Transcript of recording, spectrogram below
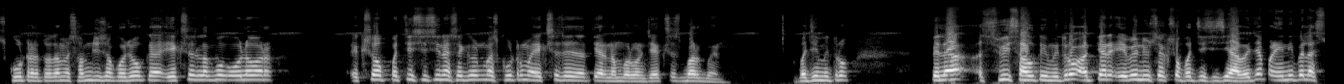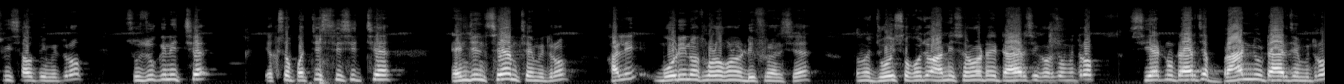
સ્કૂટર તો તમે સમજી શકો છો કે એક્સેસ લગભગ ઓલ ઓવર એકસો પચીસ સીસીના સેગમેન્ટમાં સ્કૂટરમાં એક્સેસ જ અત્યારે નંબર વન છે એક્સેસ બર્ગમેન પછી મિત્રો, પેલા સ્વિસ આવતી મિત્રો, અત્યારે એવેન્યુસ એકસો પચીસ સીસી આવે છે, પણ એની પહેલાં સ્વિસ આવતી મિત્રો સુઝુકીની જ છે, એકસો પચીસ સીસી જ છે એન્જિન સેમ છે મિત્રો. ખાલી બોડીનો થોડો ઘણો ડિફરન્સ છે. તમે જોઈ શકો છો, આની શરૂઆત ટાયર ટાયરથી કરશો મિત્રો. સિયાટનું ટાયર છે બ્રાન્ડ ન્યુ ટાયર છે મિત્રો.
